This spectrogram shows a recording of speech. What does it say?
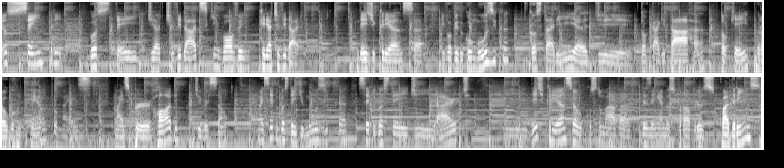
eu sempre gostei de atividades que envolvem criatividade. Desde criança envolvido com música, gostaria de tocar guitarra, toquei por algum tempo, mas mais por hobby, diversão. Mas sempre gostei de música, sempre gostei de arte. E desde criança eu costumava desenhar meus próprios quadrinhos,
